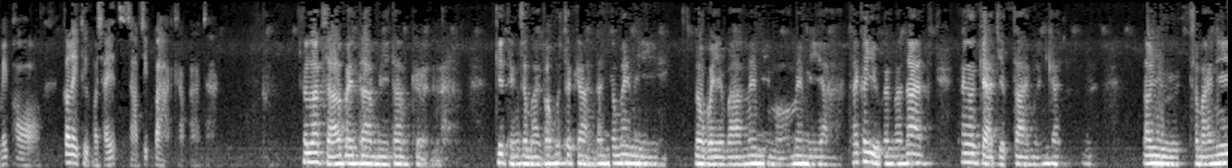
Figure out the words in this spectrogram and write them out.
ไม่พอ ก็เลยถึงมาใช้สามสิบบาทครับอาจารย์ ก็รักษาไปตามมีตามเกิดคิดถึงสมัยพระพุทธการท่านก็ไม่มีโรงพยาบาลไม่มีหมอไม่มียาท่านก็อยู่กันมาได้ท่านก็แก่เจ็บตายเหมือนกัน เราอยู่สมัยนี้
